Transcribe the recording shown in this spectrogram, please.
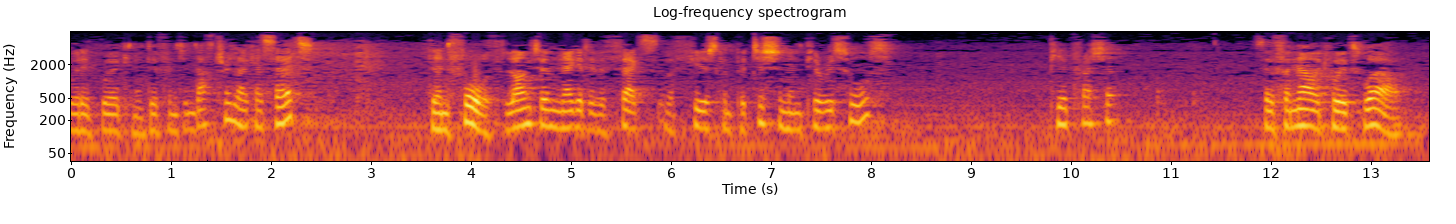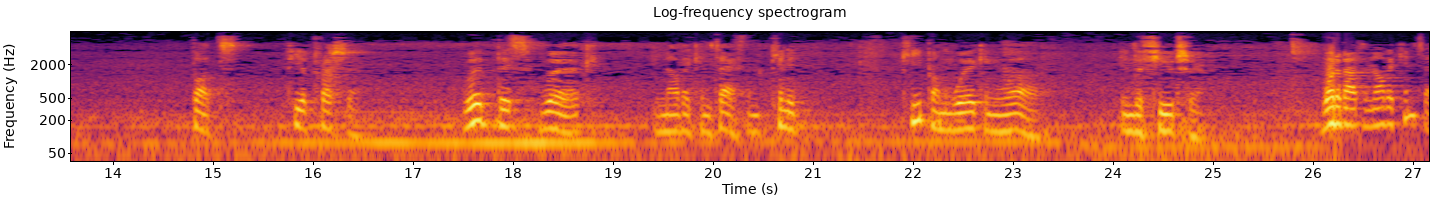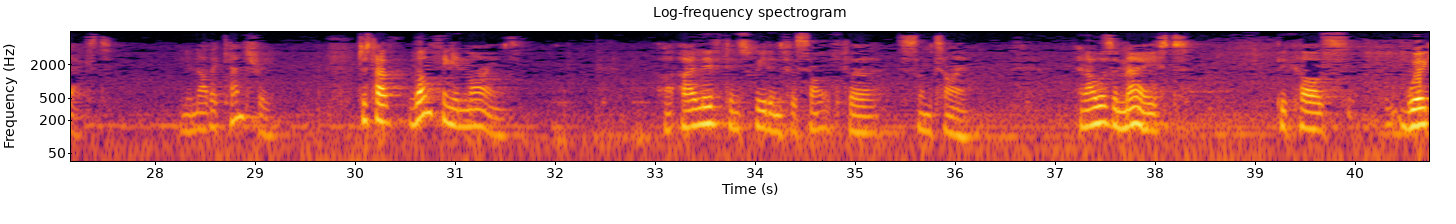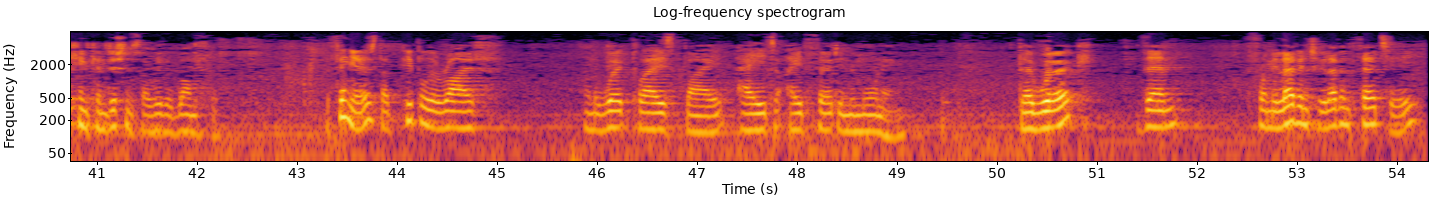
Would it work in a different industry, like I said? Then fourth, long-term negative effects of fierce competition and peer resource, peer pressure. So for now it works well. But peer pressure, would this work in other contexts? And can it keep on working well in the future? What about another context? In another country? Just have one thing in mind. I lived in Sweden for some, for some time. And I was amazed because working conditions are really wonderful. The thing is that people arrive on the workplace by 8 or 8.30 in the morning. They work, then from 11 to 11.30,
